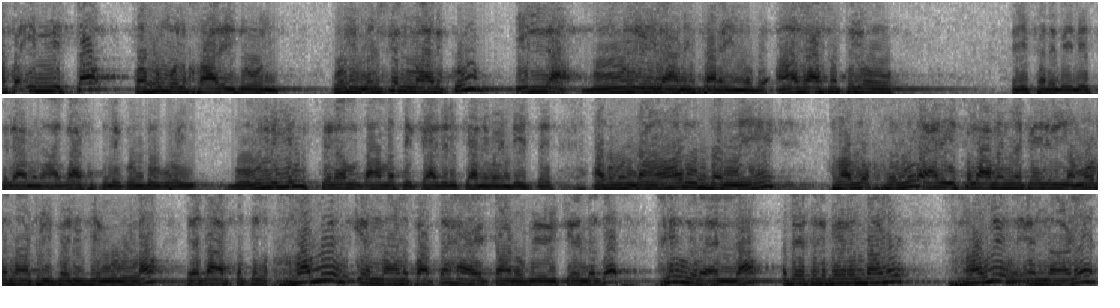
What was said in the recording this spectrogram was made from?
അപ്പൊ ഇന്നിത്ത ഫഹുമുൽ ഖാലിദൂൻ. ഒരു മനുഷ്യന്മാർക്കും ഇല്ല ഭൂമിയിലാണ് ഈ പറയുന്നത്. ആകാശത്തിലോ ഈസ നബി അലി ഇസ്ലാമിന് ആകാശത്തിൽ കൊണ്ടുപോയി ഭൂമിയിൽ സ്ഥിരം താമസിക്കാതിരിക്കാൻ വേണ്ടിയിട്ട്. അതുകൊണ്ട് ആരും തന്നെ ഖദർ അലി ഇസ്ലാം എന്ന പേരിൽ നമ്മുടെ നാട്ടിൽ പരിചയമുള്ള യഥാർത്ഥത്തിൽ ഹമീർ എന്നാണ് പത്തഹായിട്ടാണ് ഉപയോഗിക്കേണ്ടത്. ഹിങ്ർ അല്ല. അദ്ദേഹത്തിന്റെ പേരെന്താണ്? ഖലിർ എന്നാണ്.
